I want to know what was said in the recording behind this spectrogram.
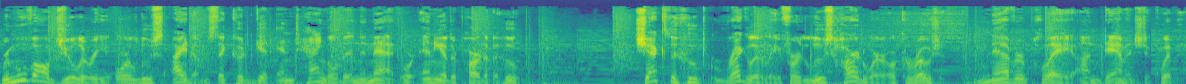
Remove all jewelry or loose items that could get entangled in the net or any other part of the hoop. Check the hoop regularly for loose hardware or corrosion. Never play on damaged equipment.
